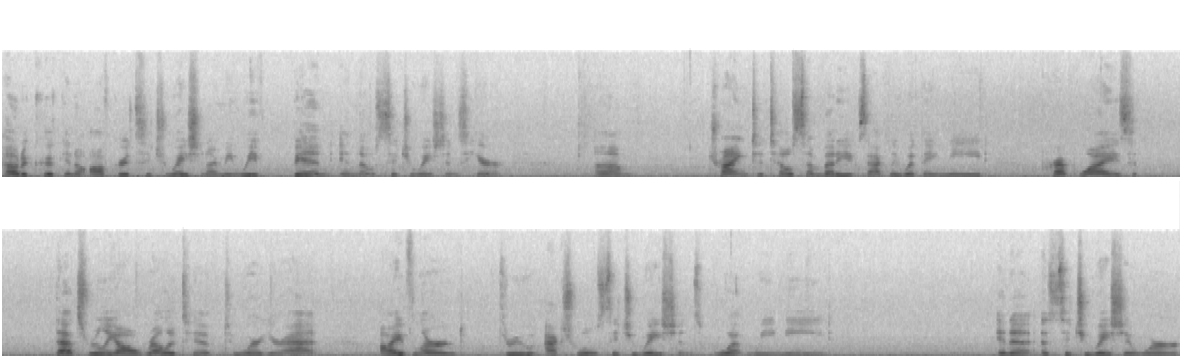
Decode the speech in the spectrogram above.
how to cook in an off-grid situation. I mean we've been in those situations here um, trying to tell somebody exactly what they need prep wise that's really all relative to where you're at I've learned through actual situations what we need in a, a situation where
